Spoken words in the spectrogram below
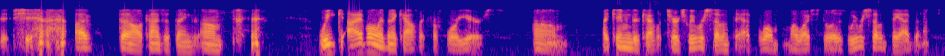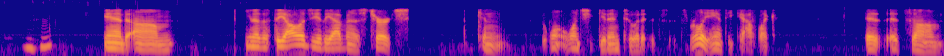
I've done all kinds of things. Um, we, I've only been a Catholic for four years. Um, I came into the Catholic Church. We were Seventh Day. Well, my wife still is. We were Seventh Day Adventists. And um, you know, the theology of the Adventist Church can, on- once you get into it, it's it's really anti-Catholic. It, it's um,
